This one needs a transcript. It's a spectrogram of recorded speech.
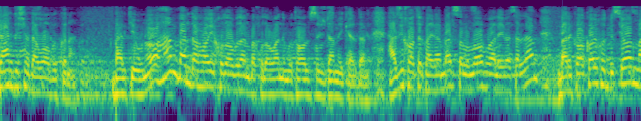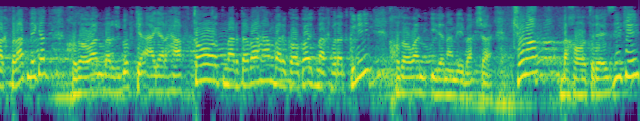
دردش دوا بکنه. بلکه اونا هم بنده های خدا بودن به خداوند متعال سجده می‌کردن. این خاطر پیغمبر صلی الله علیه و سلم بر کاکای خود بسیار مغفرت می‌کرد. خداوند برش گفت که اگر هفتاد مرتبه هم بر مغفرت کنی خداوند ایره نمیبخشه. چرا؟ به خاطر ازی که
